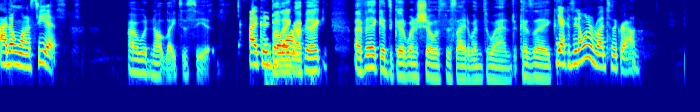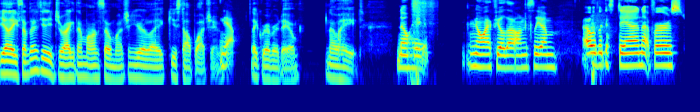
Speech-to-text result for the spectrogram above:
I don't want to see it. I would not like to see it. I could But go like on. I feel like I feel like it's good when shows decide when to end cuz like yeah, because they don't want to run to the ground. yeah, like sometimes you drag them on so much and you're like you stop watching. Yeah. Like Riverdale. No hate. No hate. No, I feel that honestly. I'm. I was like a stan at first.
